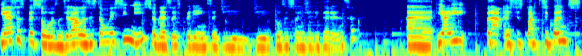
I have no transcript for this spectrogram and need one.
E essas pessoas, no geral, elas estão nesse início dessa experiência de, de posições de liderança. É, e aí, para esses participantes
